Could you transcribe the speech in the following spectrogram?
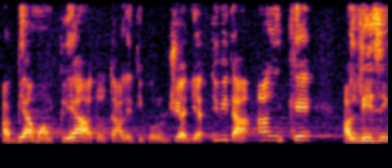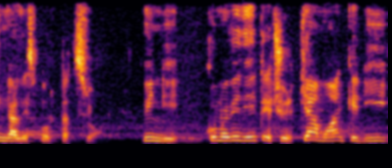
abbiamo ampliato tale tipologia di attività anche al leasing all'esportazione. Quindi come vedete cerchiamo anche di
